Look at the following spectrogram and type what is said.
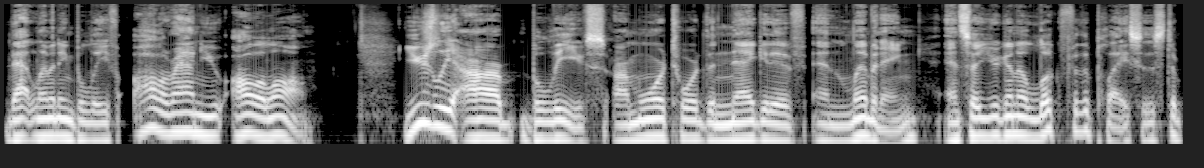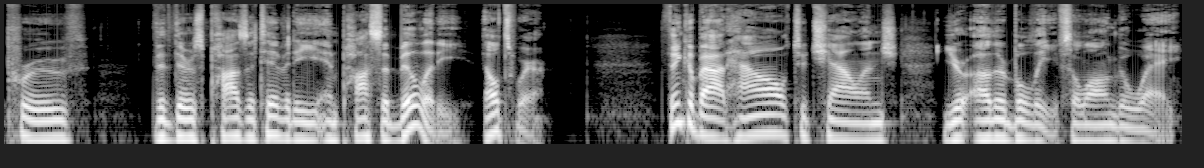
that limiting belief all around you all along. Usually, our beliefs are more toward the negative and limiting, and so you're going to look for the places to prove that there's positivity and possibility elsewhere. Think about how to challenge your other beliefs along the way.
